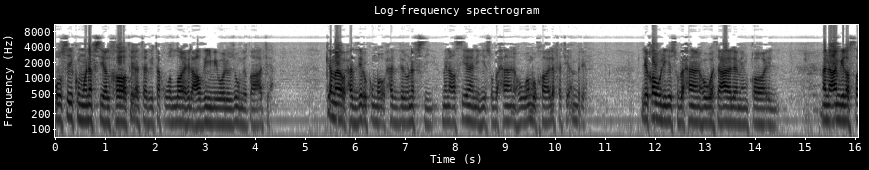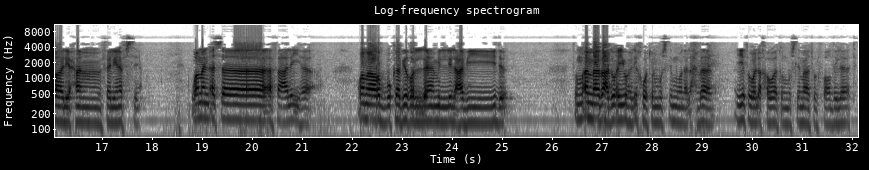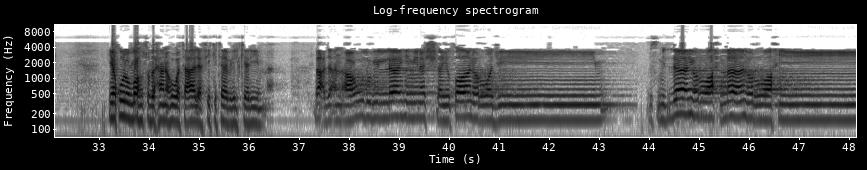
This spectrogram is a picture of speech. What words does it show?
أوصيكم ونفسي الخاطئة بتقوى الله العظيم ولزوم طاعته. كما أحذركم وأحذر نفسي من عصيانه سبحانه ومخالفة أمره. لقوله سبحانه وتعالى من قائل من عمل صالحا فلنفسه ومن أساء فعليها وما ربك بظلام للعبيد. ثم أما بعد أيها الإخوة المسلمون الأحباب أيتها الأخوات المسلمات الفاضلات. يقول الله سبحانه وتعالى في كتابه الكريم بعد أن أعوذ بالله من الشيطان الرجيم. بسم الله الرحمن الرحيم.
